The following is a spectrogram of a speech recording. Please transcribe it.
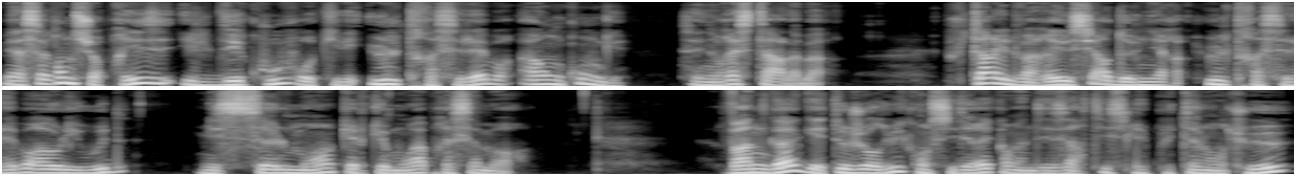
Mais à sa grande surprise, il découvre qu'il est ultra célèbre à Hong Kong. C'est une vraie star là-bas. Plus tard, il va réussir à devenir ultra célèbre à Hollywood, mais seulement quelques mois après sa mort. Van Gogh est aujourd'hui considéré comme un des artistes les plus talentueux,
